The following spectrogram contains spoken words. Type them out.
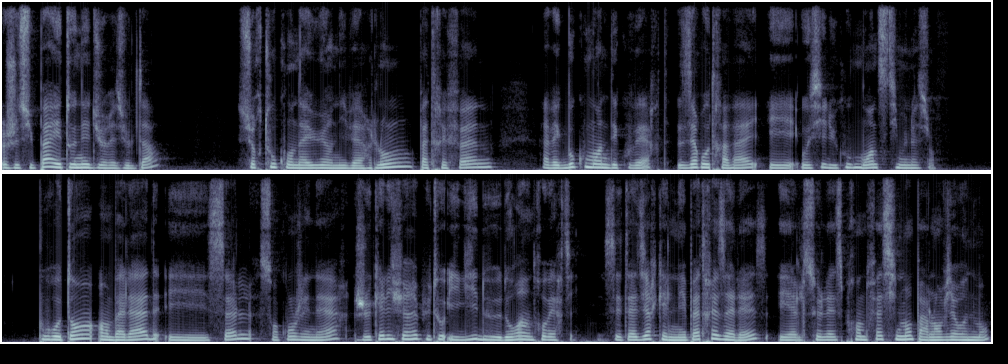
je suis pas étonnée du résultat, Surtout qu'on a eu un hiver long, pas très fun, avec beaucoup moins de découvertes, zéro travail et aussi du coup moins de stimulation. Pour autant, en balade et seule, sans congénère, je qualifierais plutôt Iggy de droit introverti. C'est-à-dire qu'elle n'est pas très à l'aise et elle se laisse prendre facilement par l'environnement.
